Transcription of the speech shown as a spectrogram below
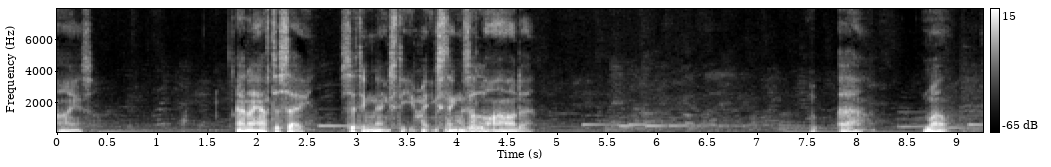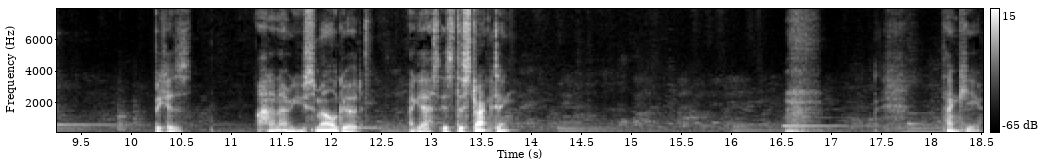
eyes. And I have to say, sitting next to you makes things a lot harder. Uh, well, because, I don't know, you smell good, I guess. It's distracting. Thank you.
